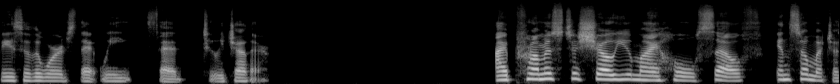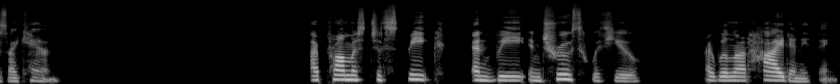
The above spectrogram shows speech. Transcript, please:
These are the words that we said to each other. I promise to show you my whole self in so much as I can. I promise to speak and be in truth with you. I will not hide anything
